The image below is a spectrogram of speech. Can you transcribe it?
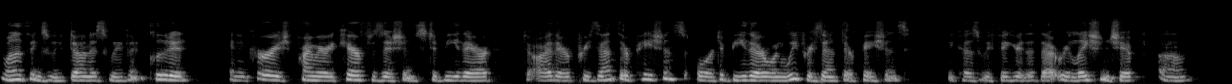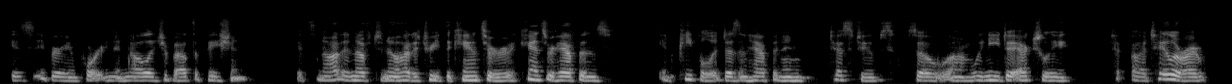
one of the things we've done is we've included and encouraged primary care physicians to be there to either present their patients or to be there when we present their patients, because we figure that that relationship um, is very important and knowledge about the patient. It's not enough to know how to treat the cancer. Cancer happens in people, it doesn't happen in test tubes. So um, we need to actually uh, tailor our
